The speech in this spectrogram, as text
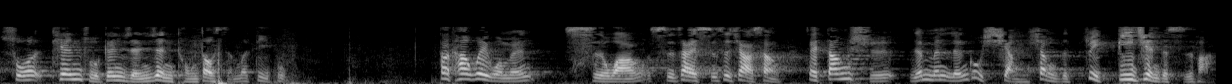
说天主跟人认同到什么地步，到他为我们。死亡死在十字架上，在当时人们能够想象的最低贱的死法，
